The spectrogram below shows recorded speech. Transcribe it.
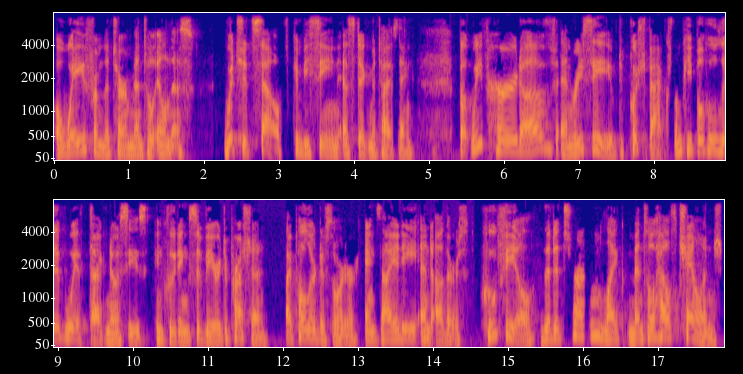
away from the term mental illness which itself can be seen as stigmatizing. But we've heard of and received pushback from people who live with diagnoses, including severe depression, bipolar disorder, anxiety, and others, who feel that a term like mental health challenge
